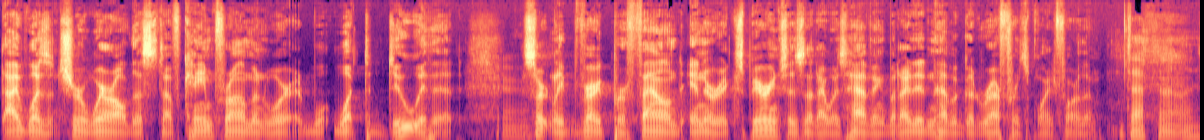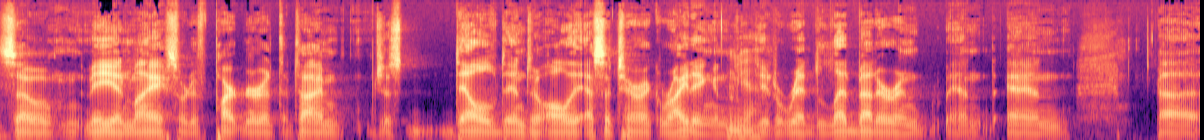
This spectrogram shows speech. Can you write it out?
I wasn't sure where all this stuff came from and where, what to do with it. Certainly, very profound inner experiences that I was having, but I didn't have a good reference point for them. Definitely. So me and my sort of partner at the time just delved into all the esoteric writing and Yeah. know, read Leadbeater and and and uh,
